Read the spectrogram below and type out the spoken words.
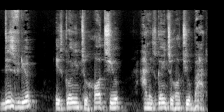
this video is going to hurt you and it's going to hurt you bad.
